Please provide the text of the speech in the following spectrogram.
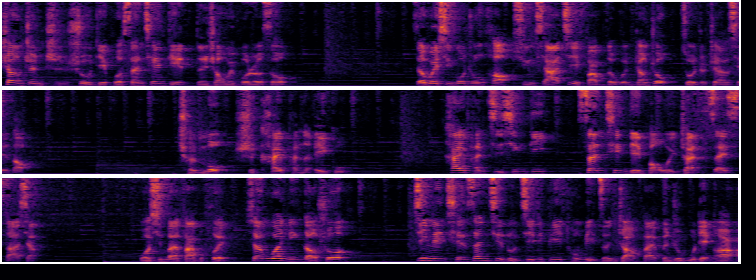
上证指数跌破三千点，登上微博热搜。在微信公众号“寻侠记”发布的文章中，作者这样写道：“沉默是开盘的 A 股，开盘即新低，三千点保卫战再次打响。”国新办发布会，相关领导说，今年前三季度 GDP 同比增长百分之五点二，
